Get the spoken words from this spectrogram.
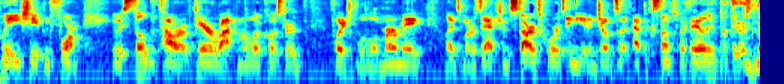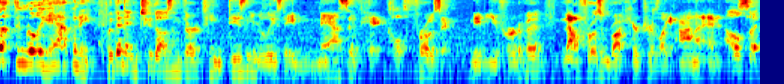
way, shape, and form. It was still the Tower of Terror, Rock and Roller Coaster, Voyage of the Little Mermaid, Lights, Motors, Action, Star Tours, Indiana Jones Epic Stunt Spectacular, but there was nothing really happening. But then in 2013, Disney released a massive hit called Frozen. Maybe you've heard of it? Now, Frozen brought characters like Anna and Elsa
